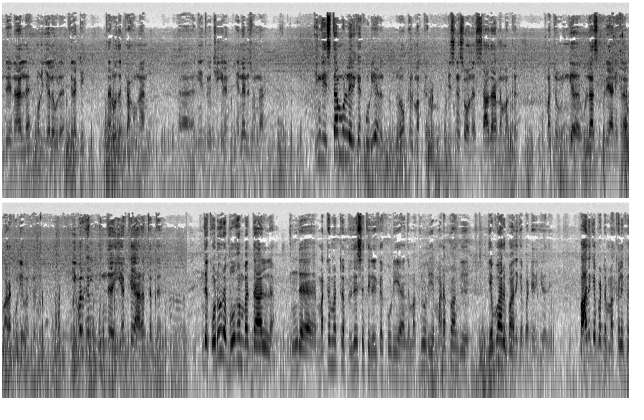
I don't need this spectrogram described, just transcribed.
இன்றைய நாளில் முடிஞ்ச அளவில் திரட்டி தருவதற்காகவும் நான் நியத்து வச்சுக்கிறேன். என்னென்னு சொன்னால் இங்கே இஸ்தாம்புலில் இருக்கக்கூடிய லோக்கல் மக்கள் பிஸ்னஸ் ஓனர்ஸ் சாதாரண மக்கள் மற்றும் இங்கே உல்லாச பிரயாணிகளாக வரக்கூடியவர்கள் இவர்கள் இந்த இயற்கை அனர்த்தத்தை இந்த கொடூர பூகம்பத்தால் இந்த மற்ற மற்ற பிரதேசத்தில் இருக்கக்கூடிய அந்த மக்களுடைய மனப்பாங்கு எவ்வாறு பாதிக்கப்பட்டிருக்கிறது? பாதிக்கப்பட்ட மக்களுக்கு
